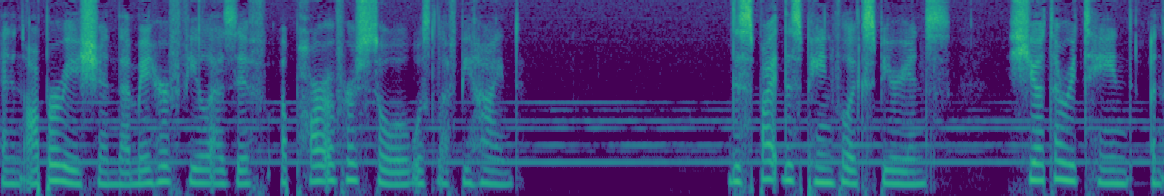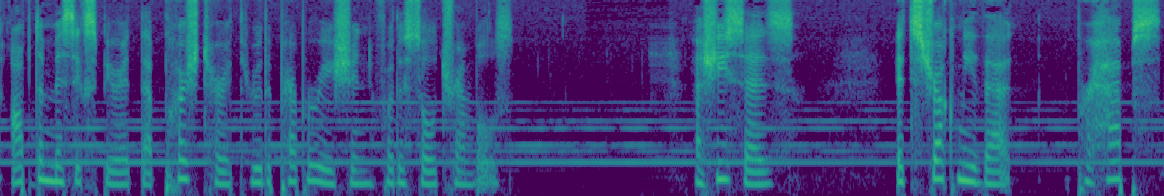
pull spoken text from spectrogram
and an operation that made her feel as if a part of her soul was left behind. Despite this painful experience, Shiota retained an optimistic spirit that pushed her through the preparation for the Soul Trembles. As she says, it struck me that, perhaps,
